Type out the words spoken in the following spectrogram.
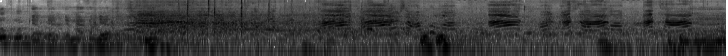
ลุกลุกเดี๋ยวเดี๋ยวเดี๋ยวมากันเยอะนะอ่านอ่านสามลุกลุกอ่านอ่านอ่านสามอ่านคขอบรัคุณบครับ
